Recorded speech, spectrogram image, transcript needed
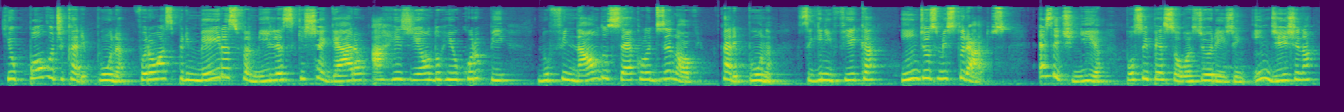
que o povo de Caripuna foram as primeiras famílias que chegaram à região do rio Curupi, no final do século XIX. Caripuna significa índios misturados essa etnia possui pessoas de origem indígena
